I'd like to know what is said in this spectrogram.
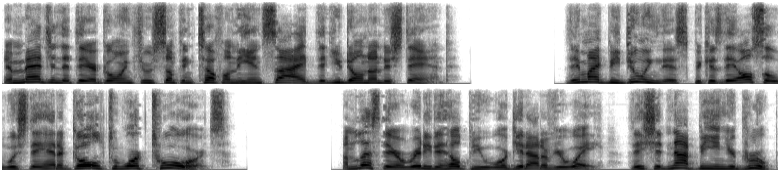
Imagine that they are going through something tough on the inside that you don't understand. They might be doing this because they also wish they had a goal to work towards. Unless they are ready to help you or get out of your way, they should not be in your group.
